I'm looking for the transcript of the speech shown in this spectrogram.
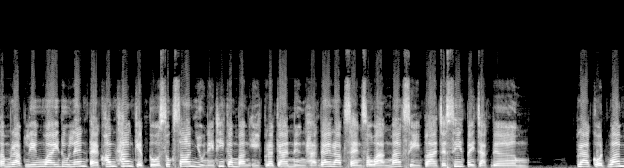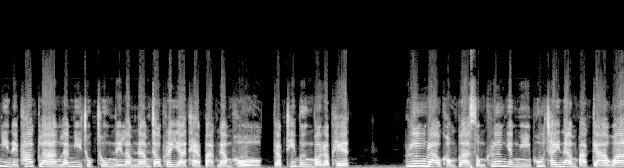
สำหรับเลี้ยงไว้ดูเล่นแต่ค่อนข้างเก็บตัวซุกซ่อนอยู่ในที่กำบังอีกประการหนึ่งหากได้รับแสงสว่างมากสีปลาจะซีดไปจากเดิม ปรากฏว่ามีในภาคกลางและมีทุกชุมในลำน้ำเจ้าพระยาแถบปากน้ำโพ กับที่บึงบรเพชร เรื่องราวของปลาทรงเครื่องยังมีผู้ใช้นามปากกาว่า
